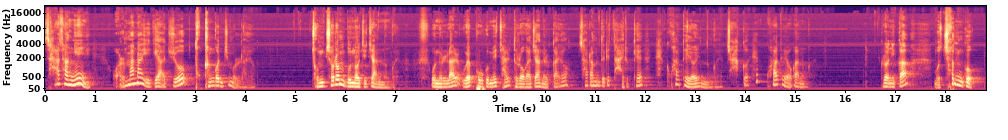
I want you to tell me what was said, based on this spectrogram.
사상이 얼마나 이게 아주 독한 건지 몰라요. 좀처럼 무너지지 않는 거예요. 오늘날 왜 복음이 잘 들어가지 않을까요? 사람들이 다 이렇게 핵화되어 있는 거예요. 자꾸 핵화되어 가는 거예요. 그러니까 뭐 천국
